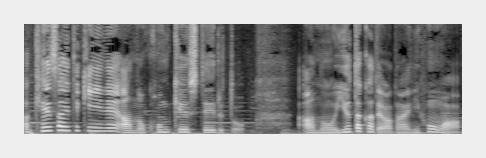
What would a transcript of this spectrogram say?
ぱ経済的にねあの困窮していると。あの豊かではない。日本は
